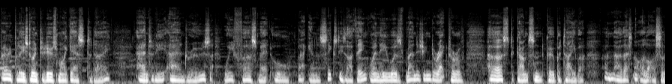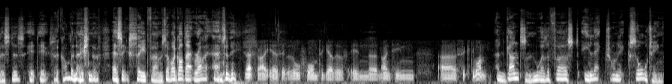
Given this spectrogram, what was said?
very pleased to introduce my guest today, Anthony Andrews. We first met, oh, back in the 60s, I think, when he was managing director of Hurst, Gunson, Cooper Taber. And no, that's not a lot of solicitors. It, it's a combination of Essex seed firms. Have I got that right, Anthony? That's right, yes. It was all formed together in uh, 1961. Uh, and Gunson were the first electronic sorting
